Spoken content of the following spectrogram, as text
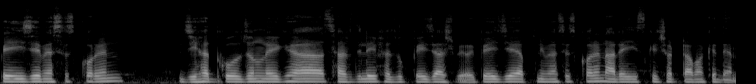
পেজে মেসেজ করেন। জিহাদ গোলজন লেখা সার্চ দিলেই ফেসবুক পেজ আসবে। ওই পেজে আপনি মেসেজ করেন আর এই স্ক্রিনশটটা আমাকে দেন।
